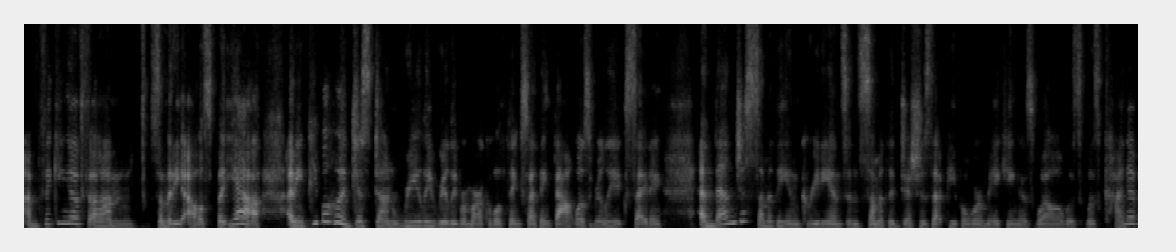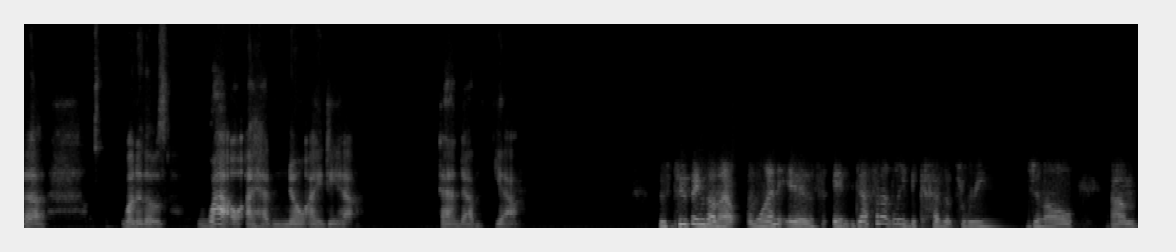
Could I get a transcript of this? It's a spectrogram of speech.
I'm thinking of um, somebody else, but yeah, I mean, people who had just done really, really remarkable things. So I think that was really exciting. And then just some of the ingredients and some of the dishes that people were making as well was was kind of a one of those. Wow, I had no idea. And um, yeah, there's two things on that. One is it definitely because it's regional. Um,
